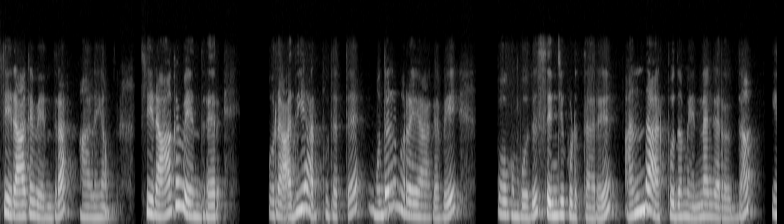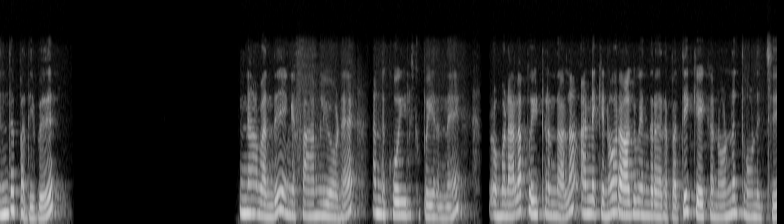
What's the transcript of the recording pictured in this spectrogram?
ஸ்ரீ ராகவேந்திரா ஆலயம். ஸ்ரீ ராகவேந்திரர் ஒரு அதி அற்புதத்தை முதல் முறையாகவே போகும்போது செஞ்சு கொடுத்தாரு. அந்த அற்புதம் என்னங்கிறது தான் இந்த பதிவு. நான் வந்து எங்கள் ஃபேமிலியோட அந்த கோயிலுக்கு போயிருந்தேன். ரொம்ப நாளாக போயிட்டு இருந்தாலும் அன்னைக்கினோ ராகவேந்திரரை பற்றி கேட்கணுன்னு தோணுச்சு.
